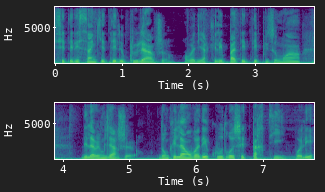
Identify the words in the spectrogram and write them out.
c'était les 5 qui étaient les plus larges. On va dire que les pattes étaient plus ou moins de la même largeur. Donc là, on va découdre cette partie, voyez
